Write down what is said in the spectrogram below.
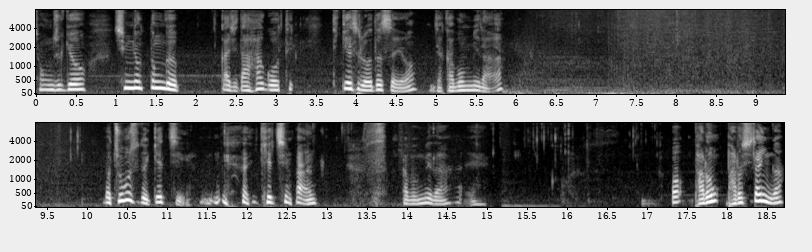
총주교 16등급까지 다 하고 티, 티켓을 얻었어요. 이제 가봅니다. 뭐 죽을 수도 있겠지. 있겠지만 가봅니다. 예. 어 바로 바로 시작인가?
